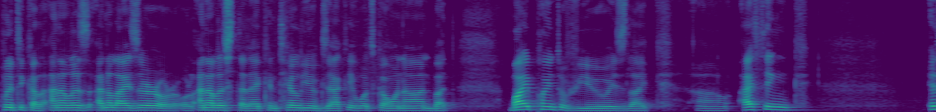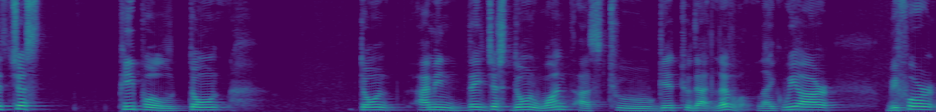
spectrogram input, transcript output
political analyst, analyzer or, or analyst that I can tell you exactly what's going on, but my point of view is like, uh, I think it's just people don't, don't, I mean, they just don't want us to get to that level. Like we are, before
